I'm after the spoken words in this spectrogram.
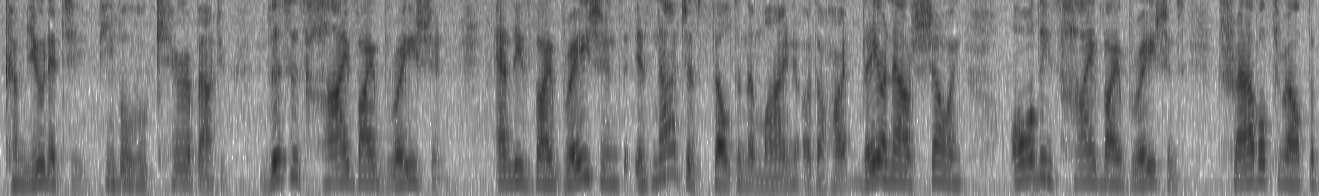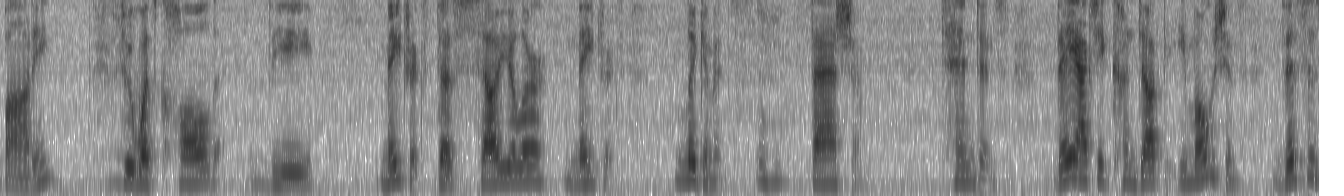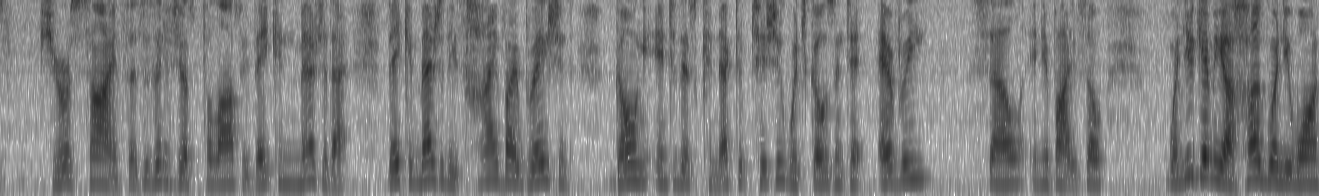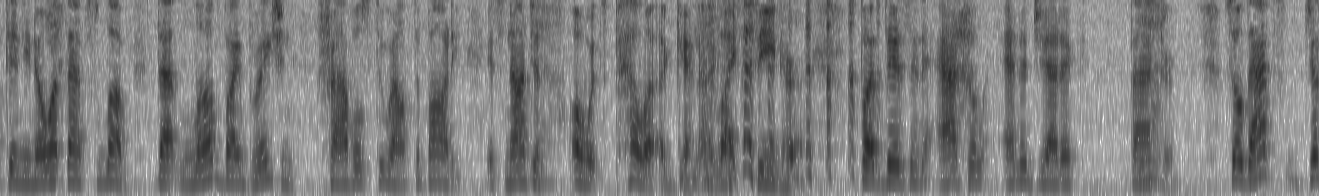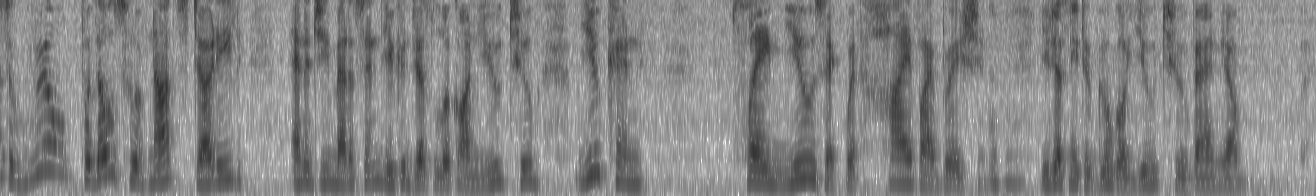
community, people mm-hmm. who care about you. This is high vibration. And these vibrations is not just felt in the mind or the heart. They are now showing all these high vibrations travel throughout the body through what's called the matrix, the cellular matrix, ligaments, Mhm. fascia, tendons. They actually conduct emotions. This is pure science. This isn't Yeah. just philosophy. They can measure that. They can measure these high vibrations going into this connective tissue, which goes into every cell in your body. So when you give me a hug when you walked in, you know what? That's love. That love vibration travels throughout the body. It's not just, Yeah. oh, it's Pella again. I like seeing her. but there's an actual energetic factor. So that's just a real, for those who have not studied energy medicine, you can just look on YouTube. You can play music with high vibration. Mhm. You just need to Google YouTube and, you know,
